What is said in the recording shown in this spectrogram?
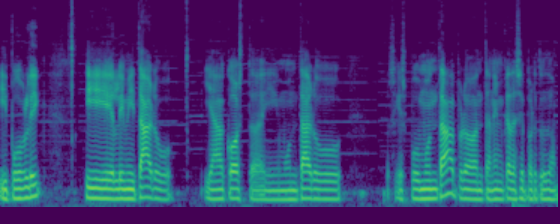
i públic, i limitar-ho ja costa i muntar-ho, o sigui, es pot muntar, però entenem que ha de ser per tothom.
